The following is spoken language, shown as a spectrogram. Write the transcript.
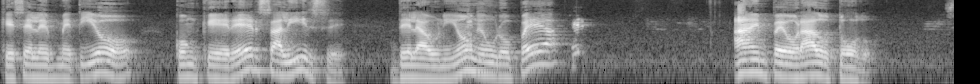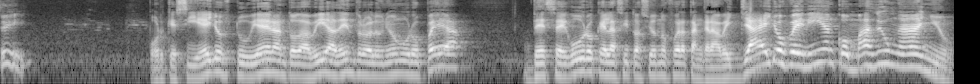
que se les metió con querer salirse de la Unión Europea ha empeorado todo. Sí. Porque si ellos estuvieran todavía dentro de la Unión Europea, de seguro que la situación no fuera tan grave. Ya ellos venían con más de un año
